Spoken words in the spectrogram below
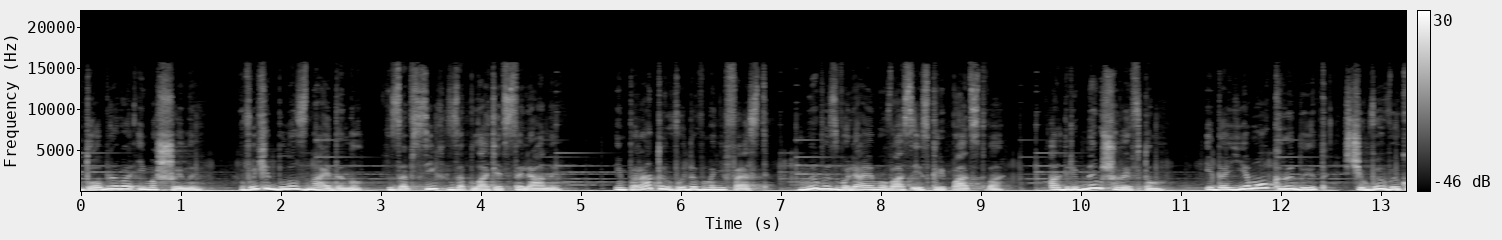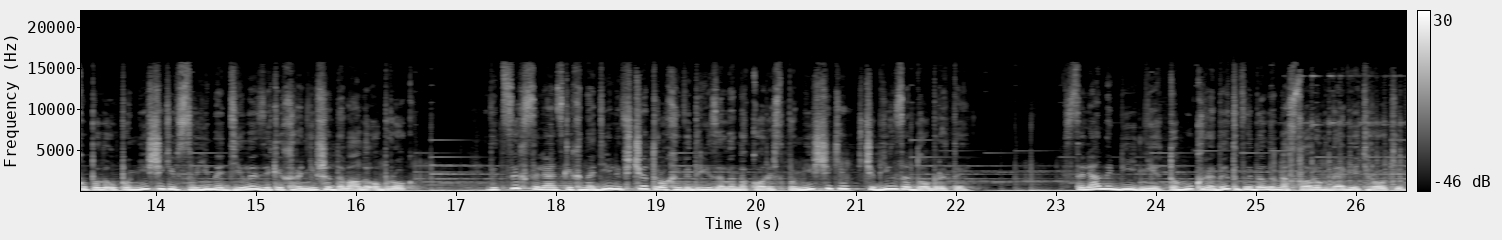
добрива і машини. Вихід було знайдено за всіх заплатять селяни. Імператор видав маніфест: Ми визволяємо вас із кріпацтва, а дрібним шрифтом і даємо кредит, щоб ви викупили у поміщиків свої наділи, з яких раніше давали оброк. Від цих селянських наділів ще трохи відрізали на користь поміщиків, щоб їх задобрити. Селяни бідні, тому кредит видали на 49 років.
